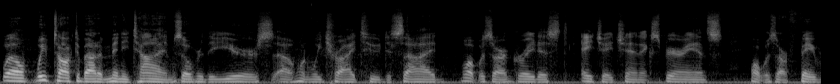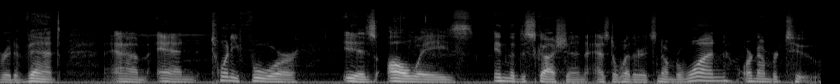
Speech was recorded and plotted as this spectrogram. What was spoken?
Well, we've talked about it many times over the years uh, when we try to decide what was our greatest HHN experience, what was our favorite event. Um, and 24 is always in the discussion as to whether it's number one or number two.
